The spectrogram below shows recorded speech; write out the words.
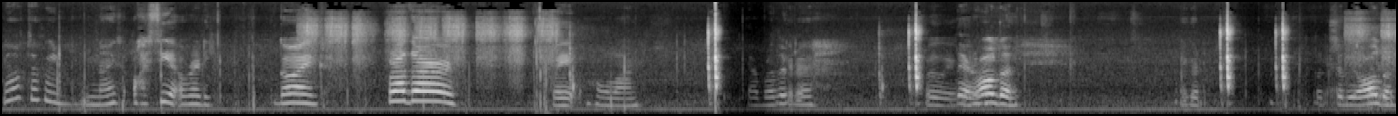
No, it's actually nice. Oh, I see it already. Going, brother. Wait, hold on. Yeah, brother. Gotta. Wait, wait. There, all done. I got. Look, so we all done.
